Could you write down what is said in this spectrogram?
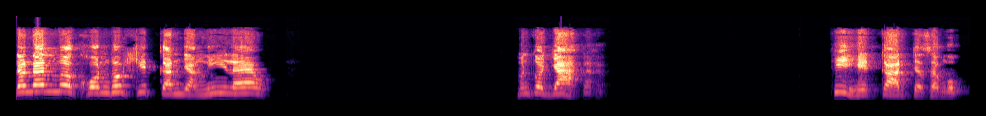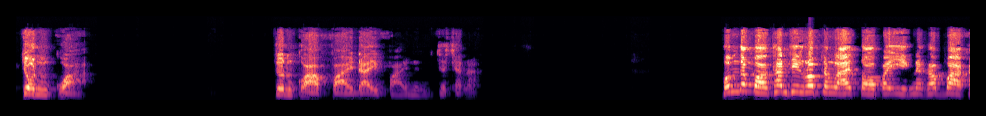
ดังนั้นเมื่อคนเขาคิดกันอย่างนี้แล้ว มันก็ยากนะครับ ที่เหตุการณ์จะสงบจนกว่า จนกว่าฝ่ายใดฝ่ายหนึ่งจะชนะ ผมต้องบอกท่านที่รบทั้งหลายต่อไปอีกนะครับ ว่าข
